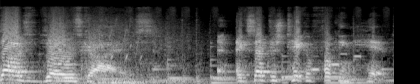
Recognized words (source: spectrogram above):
Dodge those guys? Except just take a fucking hit.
